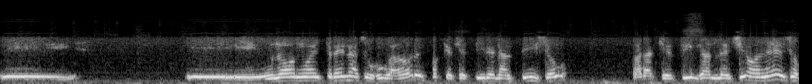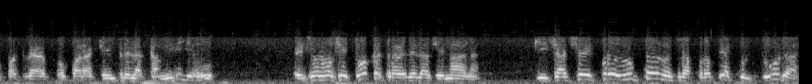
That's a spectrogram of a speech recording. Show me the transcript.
Y, y uno no entrena a sus jugadores para que se tiren al piso, para que tengan lesiones o para, o para que entre la camilla. o- eso no se toca a través de la semana. Quizás es producto de nuestra propia cultura,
